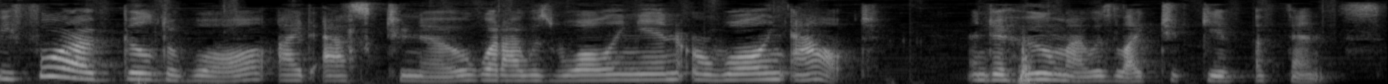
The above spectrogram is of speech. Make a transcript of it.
Before I build a wall, I'd ask to know what I was walling in or walling out, and to whom I was like to give offence.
